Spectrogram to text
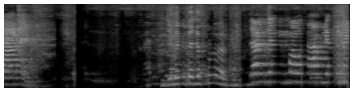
आहे जिलेबी त्याच्यात पाऊस आपल्याकडे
